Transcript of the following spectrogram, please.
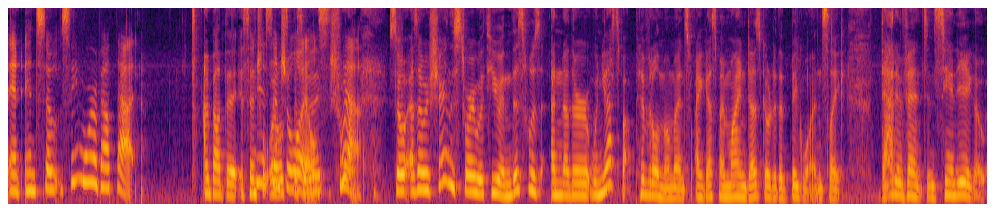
And and so say more about that. about the essential, essential oils. oils. Sure. yeah. So as I was sharing the story with you, and this was another when you asked about pivotal moments, I guess my mind does go to the big ones, like that event in San Diego,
